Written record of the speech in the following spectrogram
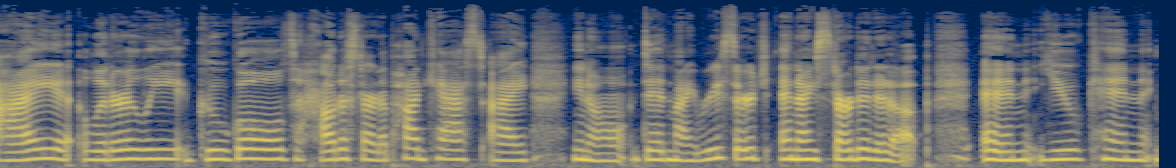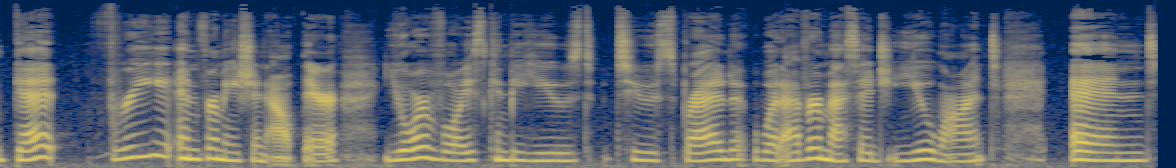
I literally Googled how to start a podcast. I, you know, did my research and I started it up. And you can get free information out there. Your voice can be used to spread whatever message you want. And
